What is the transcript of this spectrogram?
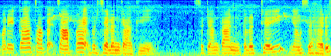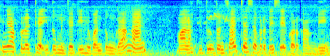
Mereka capek-capek berjalan kaki. Sedangkan keledai yang seharusnya keledai itu menjadi hewan tunggangan malah dituntun saja seperti seekor kambing.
